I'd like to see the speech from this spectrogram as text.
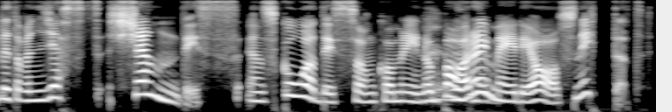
lite av en gästkändis, en skådis som kommer in och bara är med i det avsnittet.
